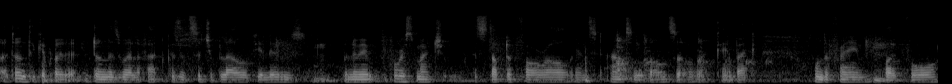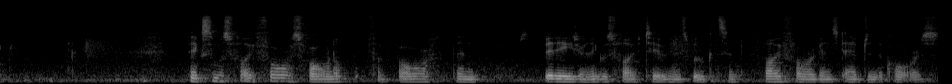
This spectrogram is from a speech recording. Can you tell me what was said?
I don't think I'd have done as well if that because it's such a blow if you lose. Mm. But anyway, first match I stopped at four all against Anthony Bolsover, came back, won the frame Mm. five four. Next one was five four, was four one up five four. Then it was a bit easier. I think it was five two against Wilkinson. Five four against Ebdon in the quarters.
